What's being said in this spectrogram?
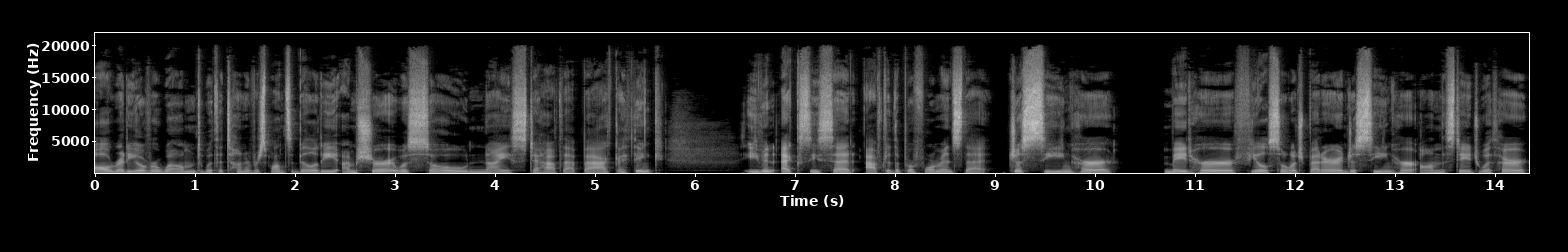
already overwhelmed with a ton of responsibility, I'm sure it was so nice to have that back. I think even Exy said after the performance that just seeing her made her feel so much better and just seeing her on the stage with her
